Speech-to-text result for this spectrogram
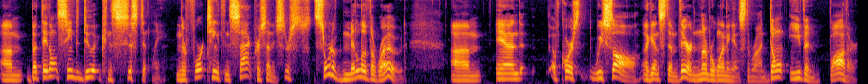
um, but they don't seem to do it consistently. And they're 14th in sack percentage. They're s- sort of middle of the road. Um, and of course, we saw against them, they're number one against the run. Don't even bother.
